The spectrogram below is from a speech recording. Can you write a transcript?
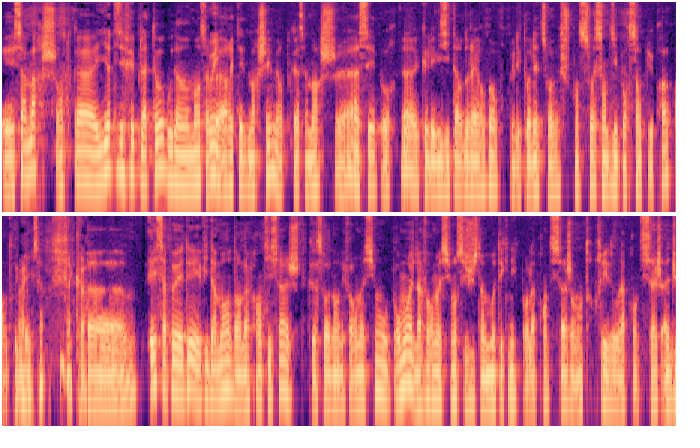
Et, ça marche. En tout cas, il y a des effets plateaux. Au bout d'un moment, ça peut arrêter de marcher, mais en tout cas, ça marche euh, assez pour euh, que les visiteurs de l'aéroport, pour que les toilettes soient, je pense, 70% plus propres, un truc comme ça. D'accord. Euh, et ça peut aider évidemment dans l'apprentissage, que ce soit dans les formations ou pour moi, la formation, c'est juste un mot technique pour l'apprentissage en entreprise ou l'apprentissage adulte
